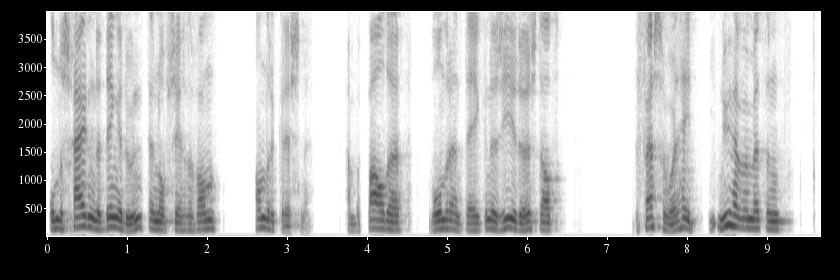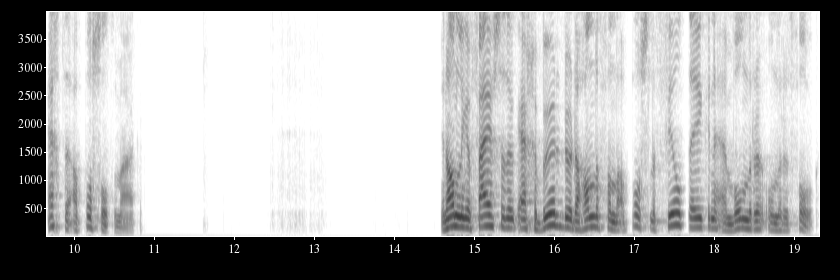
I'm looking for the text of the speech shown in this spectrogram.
onderscheidende dingen doen ten opzichte van andere christenen. Aan bepaalde wonderen en tekenen zie je dus dat bevestigd wordt, hey, nu hebben we met een echte apostel te maken. In Handelingen 5 staat ook, er gebeurde door de handen van de apostelen veel tekenen en wonderen onder het volk.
